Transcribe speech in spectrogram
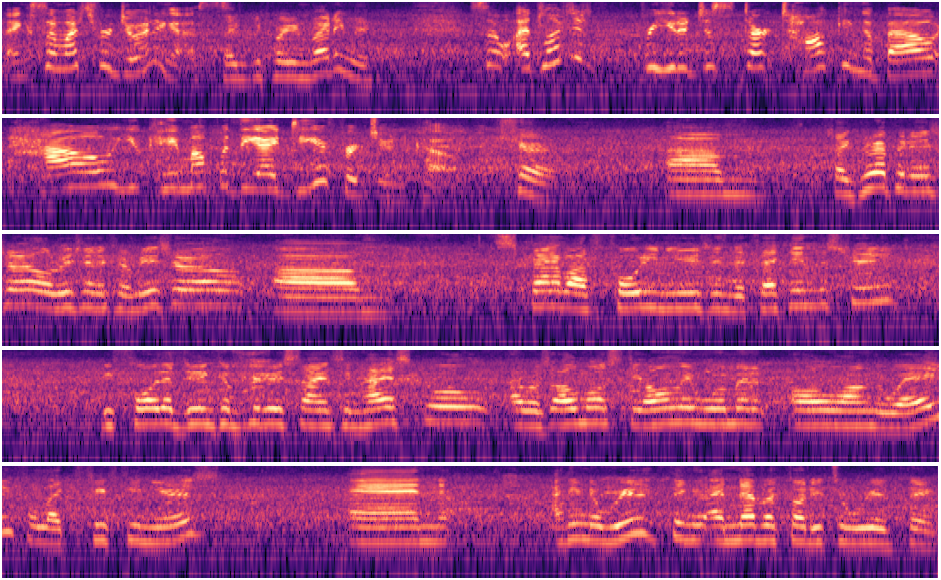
Thanks so much for joining us. Thank you for inviting me. So I'd love to, for you to just start talking about how you came up with the idea for Joonko. Sure. Um, so I grew up in Israel, originally from Israel. Um, spent about 14 years in the tech industry. Before that, doing computer science in high school, I was almost the only woman all along the way for like 15 years. And I think the weird thing, I never thought it's a weird thing.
